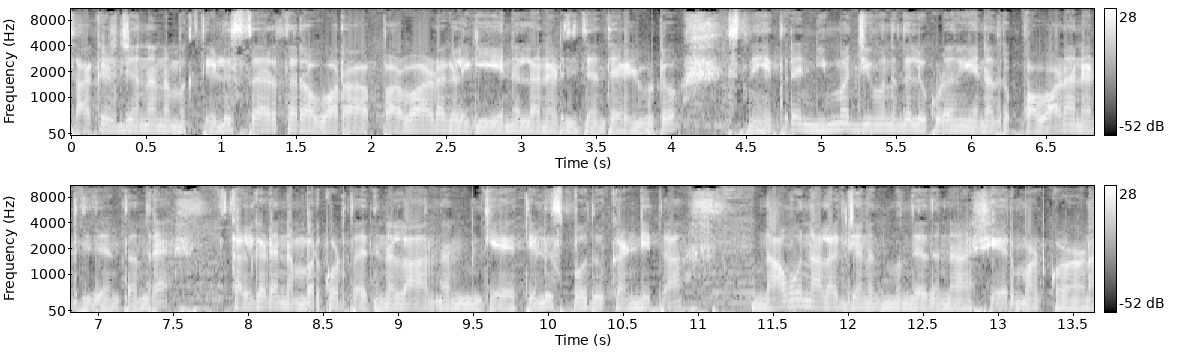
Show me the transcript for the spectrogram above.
ಸಾಕಷ್ಟು ಜನ ನಮಗೆ ತಿಳಿಸ್ತಾ ಇರ್ತಾರೆ ಅವರ ಪವಾಡಗಳಿಗೆ ಏನೆಲ್ಲ ನಡೆದಿದೆ ಅಂತ ಹೇಳ್ಬಿಟ್ಟು. ಸ್ನೇಹಿತರೆ, ನಿಮ್ಮ ಜೀವನದಲ್ಲೂ ಕೂಡ ಏನಾದರೂ ಪವಾಡ ನಡೆದಿದೆ ಅಂತಂದರೆ ಕೆಳಗಡೆ ನಂಬರ್ ಕೊಡ್ತಾ ಇದ್ದೀನಲ್ಲ, ನನಗೆ ತಿಳಿಸ್ಬೋದು ಖಂಡಿತ. ನಾವು ನಾಲ್ಕು ಜನದ ಮುಂದೆ ಅದನ್ನು ಶೇರ್ ಮಾಡ್ಕೊಳ್ಳೋಣ.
